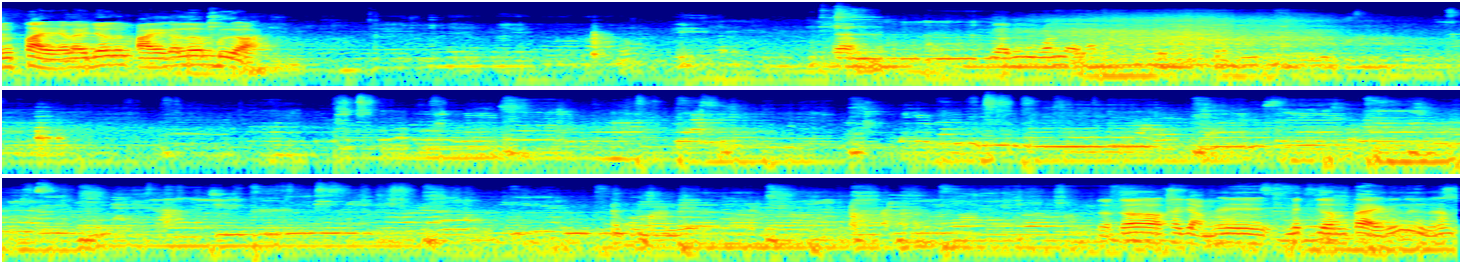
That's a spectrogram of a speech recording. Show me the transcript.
มันใส่อะไรเยอะเกินไปก็เริ่มเบื่อก็เกลือที่วันเลยแล้วประมาณนี้แล้วก็ขยำให้เม็ดเกลือมันแตกนิดหนึ่งนะครับ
